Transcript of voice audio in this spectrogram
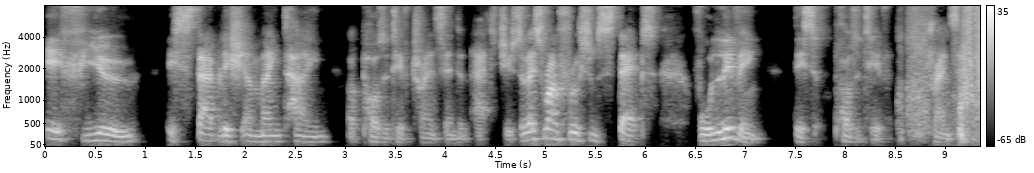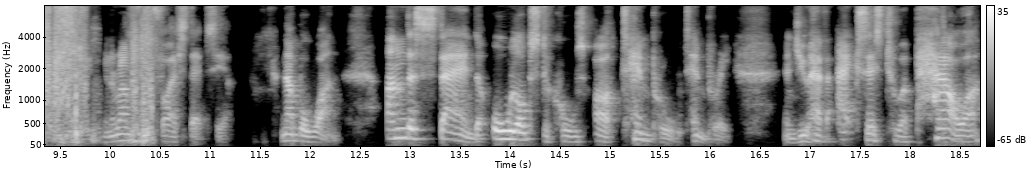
if you establish and maintain a positive transcendent attitude. So let's run through some steps for living this positive transcendent attitude. I'm going to run through five steps here. Number one, understand that all obstacles are temporal, temporary, and you have access to a power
